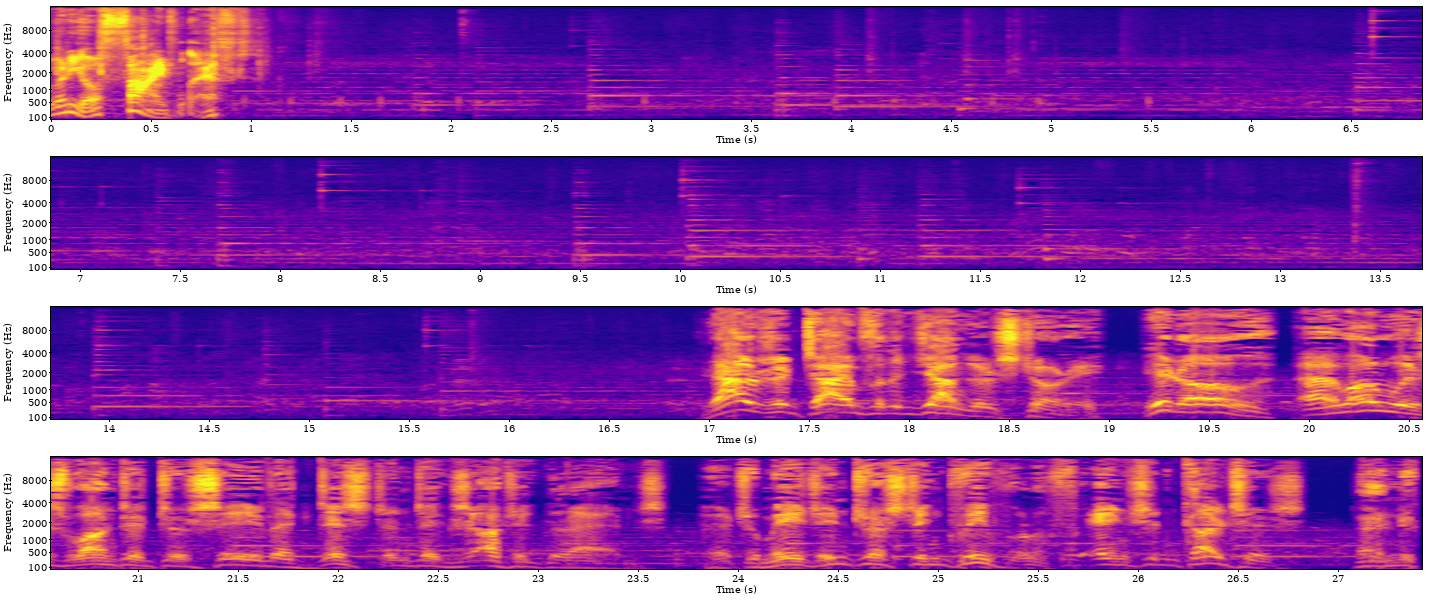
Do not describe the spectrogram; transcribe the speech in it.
We've only got five left. Now's the time for the jungle story. You know, I've always wanted to see the distant exotic lands, uh, to meet interesting people of ancient cultures, and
